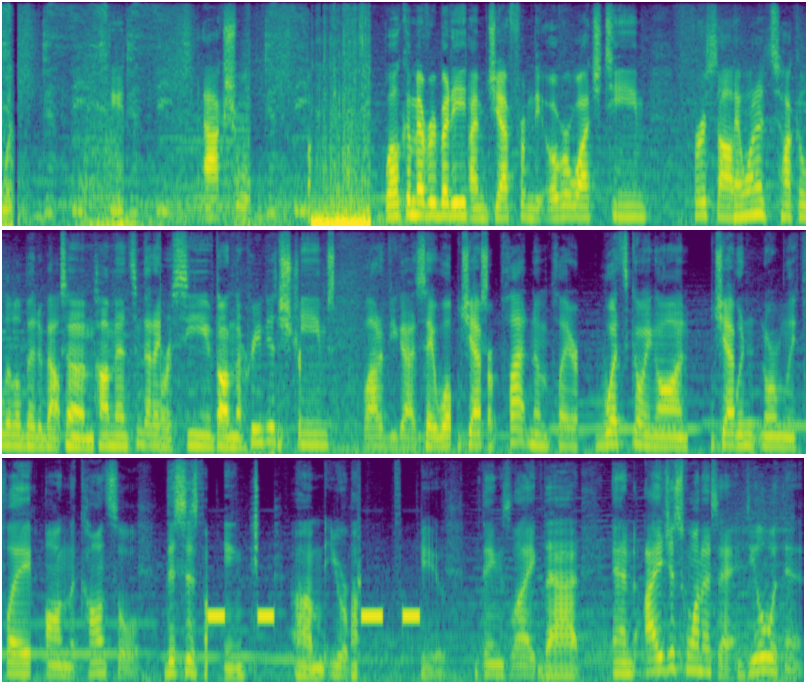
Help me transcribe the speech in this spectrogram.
What the actual. Defeat. Welcome, everybody. I'm Jeff from the Overwatch team. First off, I wanted to talk a little bit about some comments that I received on the previous streams. Lot of you guys say, well, Jeff's a platinum player. What's going on? Jeff wouldn't normally play on the console. This is f***ing um, you're you. Things like that. And I just want to say, deal with it.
